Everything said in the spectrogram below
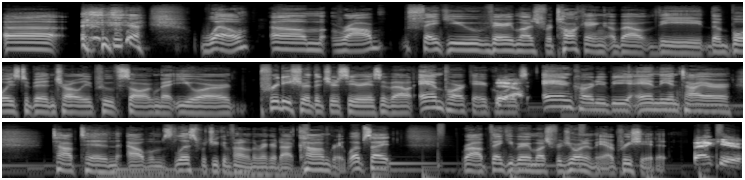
Uh, well, um, Rob, thank you very much for talking about the the Boyz II Men Charlie Puth song that you are pretty sure that you're serious about, and Parquet Courts, and Cardi B, and the entire top 10 albums list, which you can find on the theringer.com. Great website. Rob, thank you very much for joining me. I appreciate it. Thank you.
